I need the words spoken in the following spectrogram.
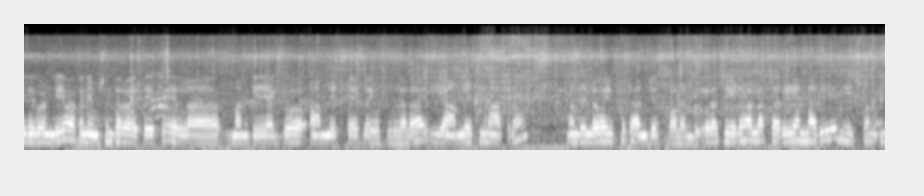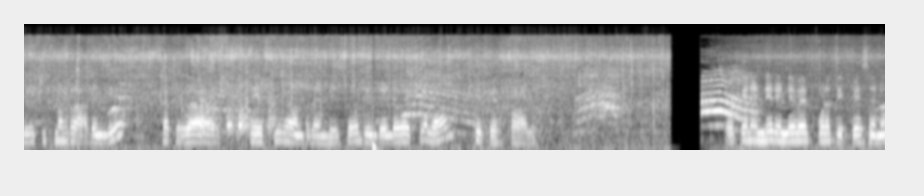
ఇదిగోండి ఒక నిమిషం తర్వాత అయితే ఇలా మనకి ఎగ్ ఆమ్లెట్ టైప్లో అవుతుంది కదా. ఈ ఆమ్లెట్ని మాత్రం మన రెండో వైపుకి టర్న్ చేసుకోవాలండి. ఇలా చేయడం వల్ల కర్రీ అన్నది నీచు నీచు స్మెల్ రాదండి. చక్కగా టేస్టీగా ఉంటుందండి. సో దీని రెండో వైపుకి ఇలా తిప్పేసుకోవాలి. ఓకేనండి రెండో వైపు కూడా తిప్పేసాను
